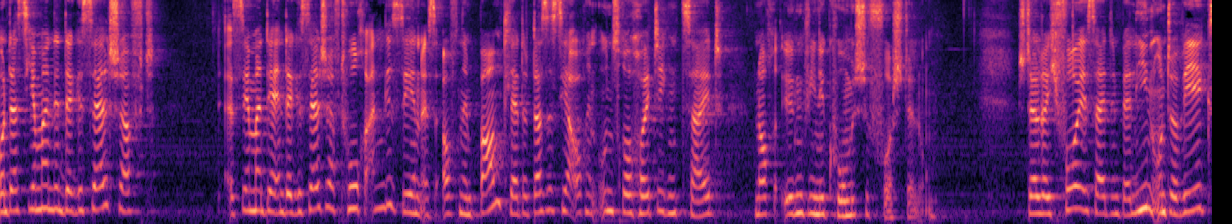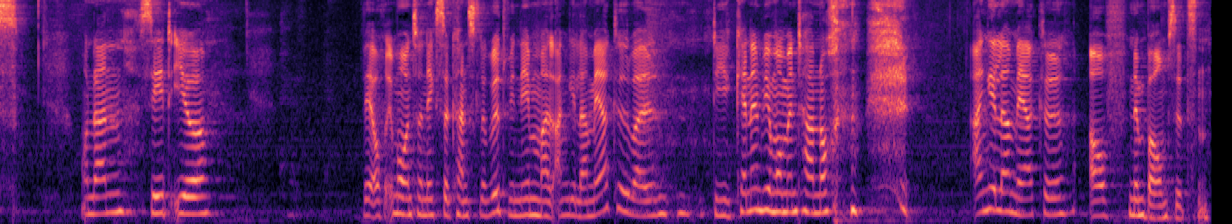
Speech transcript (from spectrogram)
Und dass jemand in der Gesellschaft als jemand, der in der Gesellschaft hoch angesehen ist, auf einen Baum klettert, das ist ja auch in unserer heutigen Zeit noch irgendwie eine komische Vorstellung. Stellt euch vor, ihr seid in Berlin unterwegs und dann seht ihr, wer auch immer unser nächster Kanzler wird, wir nehmen mal Angela Merkel, weil die kennen wir momentan noch, Angela Merkel auf einem Baum sitzen.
